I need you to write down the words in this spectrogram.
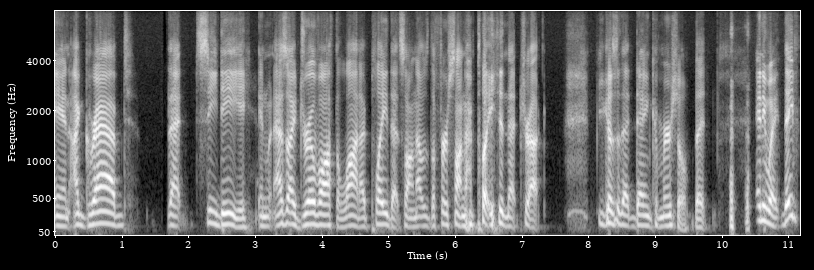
And I grabbed that CD and when, as I drove off the lot, I played that song. That was the first song I played in that truck because of that dang commercial. But anyway, they've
